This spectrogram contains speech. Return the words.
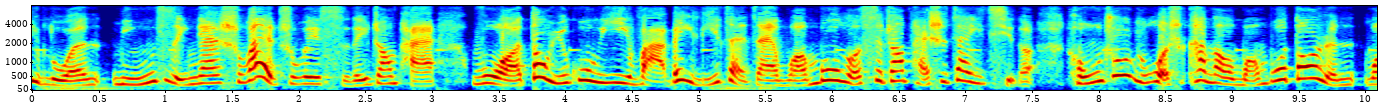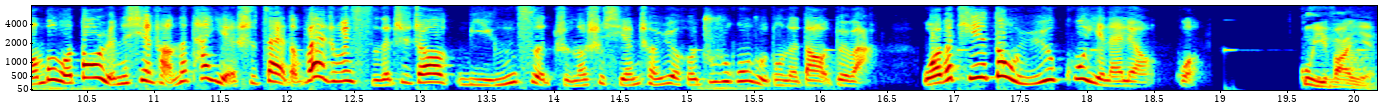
一轮名字应该是外置位死的一张牌。我斗鱼故意瓦贝李仔仔王波罗四张牌是在一起的。红猪如果是看到了王波刀人王波罗刀人的现场，那他也是在的。外置位死的这张名字只能是贤成月和猪猪公主动的刀，对吧？我们替斗鱼故意来聊过。故意发言，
